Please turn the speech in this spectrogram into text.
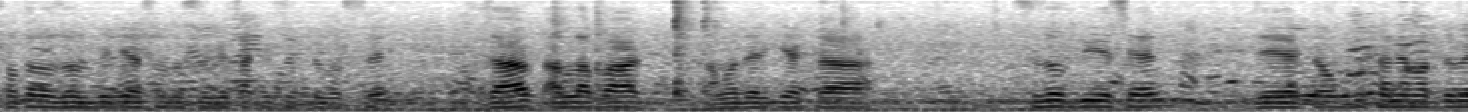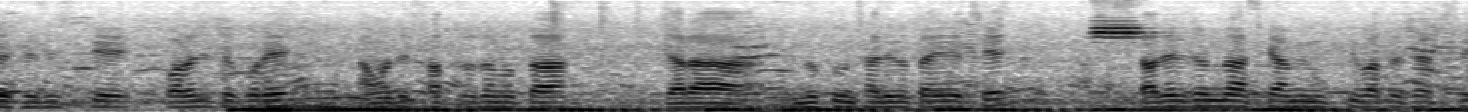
সতেরো জন বিডিআর সদস্যকে চাকরিচ্যুত করছে। যা হোক, আল্লাহ পাক আমাদেরকে একটা সুযোগ দিয়েছেন যে একটা অভ্যুত্থানের মাধ্যমে ফেসিসকে পরাজিত করে আমাদের ছাত্র জনতা, যারা নতুন স্বাধীনতা এনেছে তাদের জন্য আজকে আমি মুক্তি বাতাসে আসছি।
